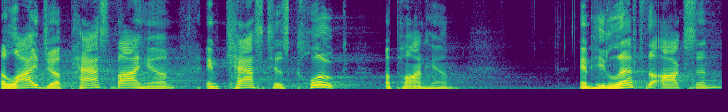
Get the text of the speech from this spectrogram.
Elijah passed by him and cast his cloak upon him. And he left the oxen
